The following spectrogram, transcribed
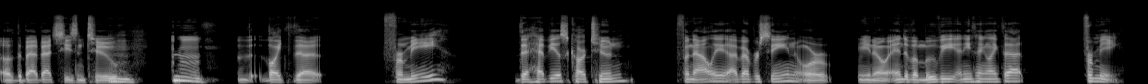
of the Bad Batch season two. Mm. Mm. like the for me the heaviest cartoon finale i've ever seen or you know end of a movie anything like that? For me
